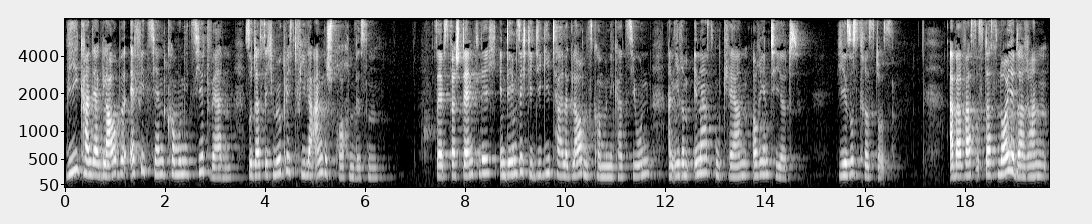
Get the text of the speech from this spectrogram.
Wie kann der Glaube effizient kommuniziert werden, sodass sich möglichst viele angesprochen wissen? Selbstverständlich, indem sich die digitale Glaubenskommunikation an ihrem innersten Kern orientiert. Jesus Christus. Aber was ist das Neue daran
